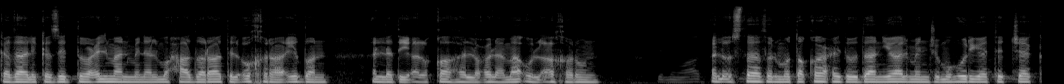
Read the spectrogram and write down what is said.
كذلك زدت علما من المحاضرات الأخرى أيضا التي ألقاها العلماء الآخرون. الأستاذ المتقاعد دانيال من جمهورية التشيك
